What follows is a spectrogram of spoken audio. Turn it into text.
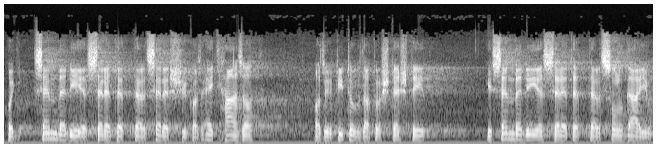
hogy szenvedélyes szeretettel szeressük az egyházat, az ő titokzatos testét, és szenvedélyes szeretettel szolgáljuk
